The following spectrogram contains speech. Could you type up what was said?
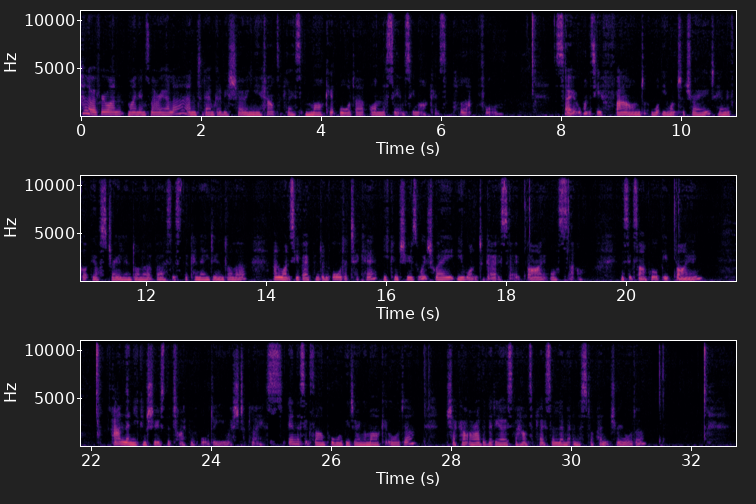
Hello everyone, my name is Mariella and today I'm going to be showing you how to place market order on the CMC Markets platform. So once you've found what you want to trade, here we've got the Australian dollar versus the Canadian dollar, and once you've opened an order ticket, you can choose which way you want to go, so buy or sell. This example will be buying, and then you can choose the type of order you wish to place. In this example, we'll be doing a market order, check out our other videos for how to place a limit and a stop entry order.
